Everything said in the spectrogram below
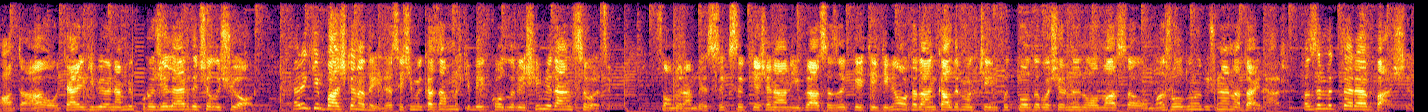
ada, otel gibi önemli projelerde çalışıyor. Her iki başkan adayı da seçimi kazanmış gibi kolları şimdiden sıvadı. Son dönemde sık sık yaşanan ibrasızlık tehdidini ortadan kaldırmak için futbolda başarının olmazsa olmaz olduğunu düşünen adaylar hazırlıklara başladı.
